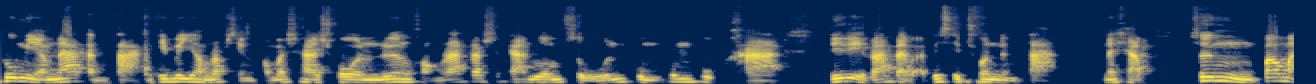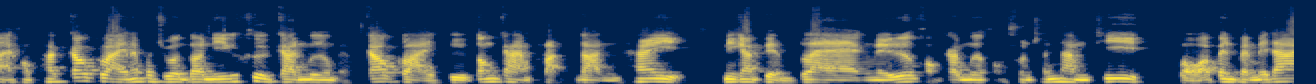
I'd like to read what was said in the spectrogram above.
ผู้มีอำนาจต่างๆ ที่ไม่ยอมรับเสียงของประชาชน เรื่องของรัฐราชการรวมศูนย์ กลุ่มทุนผูกขาดนิติรัฐแบบอภิสิทธิชนต่างๆนะครับ ซึ่งเป้าหมายของพรรคก้าวไกลณปัจจุบันตอนนี้ก็คือการเมืองแบบก้าวไกล คือต้องการผลักดันให้มีการเปลี่ยนแปลงในเรื่องของการเมืองของชนชั้นนำที่ บอกว่าเป็นไปไม่ได้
